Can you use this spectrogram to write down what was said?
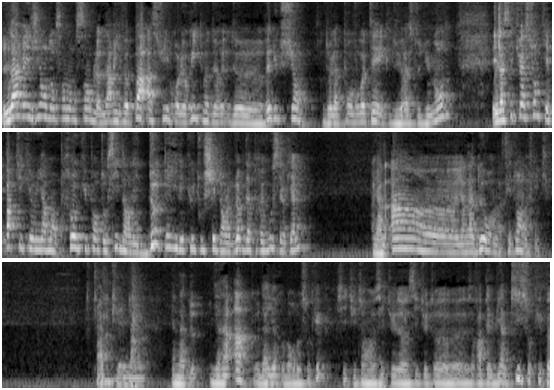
La région dans son ensemble n'arrive pas à suivre le rythme de, réduction de la pauvreté du reste du monde. Et la situation qui est particulièrement préoccupante aussi dans les deux pays les plus touchés dans le globe, d'après vous, c'est lequel? Il y en a un, euh, il y en a deux, c'est deux en Afrique. Voilà. Kenya. Il y en a deux. Il y en a un que d'ailleurs que Bordeaux s'occupe. Si tu si tu si tu te rappelles bien qui s'occupe,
